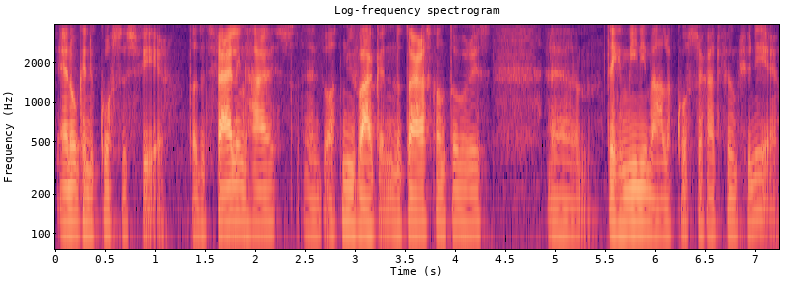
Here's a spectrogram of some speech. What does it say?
En ook in de kostensfeer dat het veilinghuis, eh, wat nu vaak een notariskantoor is, ehm, tegen minimale kosten gaat functioneren.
